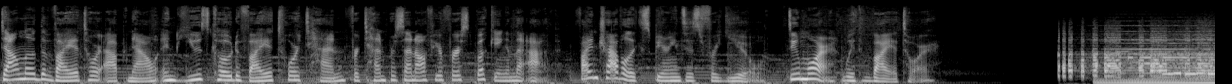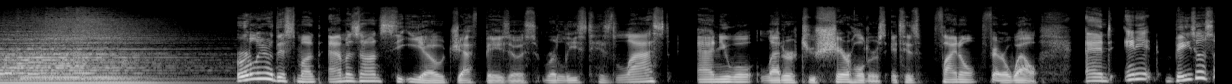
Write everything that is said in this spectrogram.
Download the Viator app now and use code Viator10 for 10% off your first booking in the app. Find travel experiences for you. Do more with Viator. Earlier this month, Amazon CEO Jeff Bezos released his last annual letter to shareholders. It's his final farewell. And in it, Bezos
